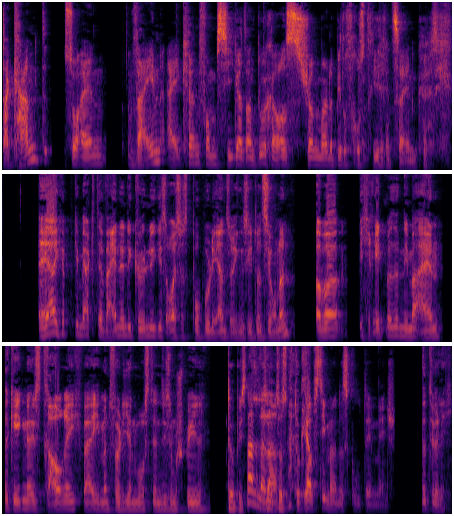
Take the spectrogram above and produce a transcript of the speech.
Da kann so ein Wein-Icon vom Sieger dann durchaus schon mal ein bisschen frustrierend sein. Ja, ich habe gemerkt, der weinende König ist äußerst populär in solchen Situationen. aber ich rede mir dann immer ein, der Gegner ist traurig, weil jemand verlieren musste in diesem Spiel. Du bist, du, du, du, glaubst immer an das Gute im Mensch. Natürlich.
